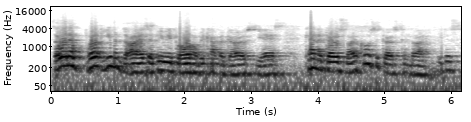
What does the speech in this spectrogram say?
So when a human dies, they'll be reborn or become a ghost, yes. Can a ghost die? Of course a ghost can die. He just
